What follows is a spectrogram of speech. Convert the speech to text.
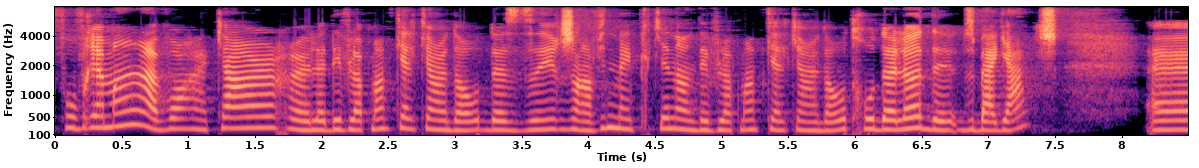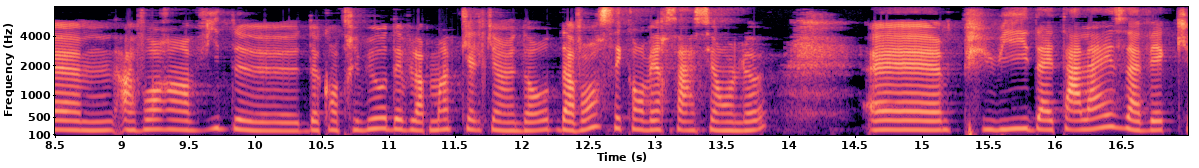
faut vraiment avoir à cœur euh, le développement de quelqu'un d'autre, de se dire j'ai envie de m'impliquer dans le développement de quelqu'un d'autre, au-delà de- du bagage. Euh, avoir envie de, contribuer au développement de quelqu'un d'autre, d'avoir ces conversations-là, euh, puis d'être à l'aise avec,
